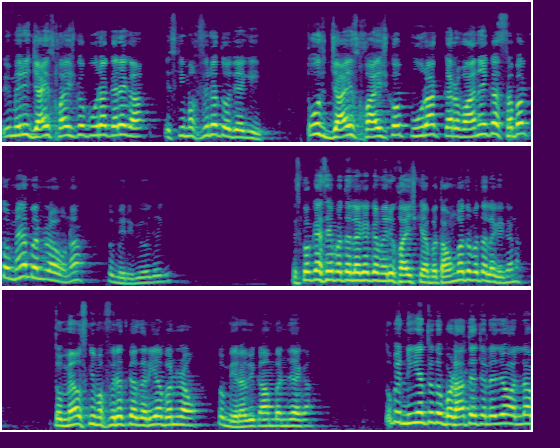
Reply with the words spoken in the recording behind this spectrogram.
तो ये मेरी जायज़ ख्वाहिश को पूरा करेगा, इसकी मगफिरत हो जाएगी। तो उस जायज़ ख्वाहिश को पूरा करवाने का सबब तो मैं बन रहा हूँ ना तो मेरी भी हो जाएगी। इसको कैसे पता लगेगा मेरी ख्वाहिश क्या? बताऊँगा तो पता लगेगा ना। तो मैं उसकी मफफरत का ज़रिया बन रहा हूँ तो मेरा भी काम बन जाएगा। तो फिर नीयत तो बढ़ाते चले जाओ, अल्लाह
